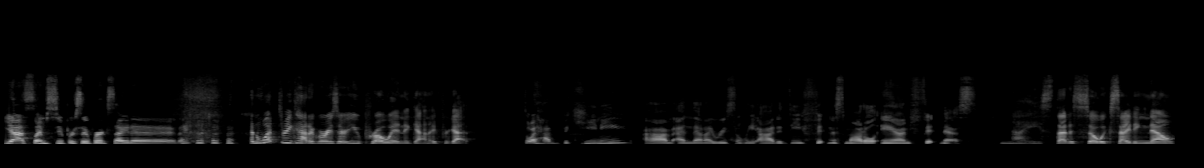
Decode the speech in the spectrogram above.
Yes, I'm super, super excited. and what three categories are you pro in again? I forget. So I have bikini, um, and then I recently added the fitness model and fitness. Nice. That is so exciting. Now,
